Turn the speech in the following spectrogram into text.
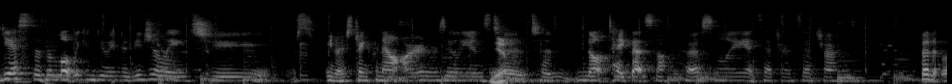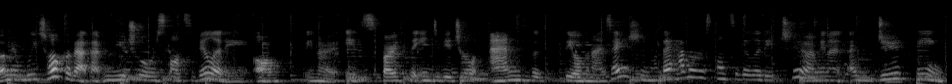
yes, there's a lot we can do individually to, you know, strengthen our own resilience, Yeah. to, to not take that stuff personally, etc., etc. But I mean, we talk about that mutual responsibility of, you know, it's both the individual and the, the organization. They have a responsibility too. I mean, I, I do think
